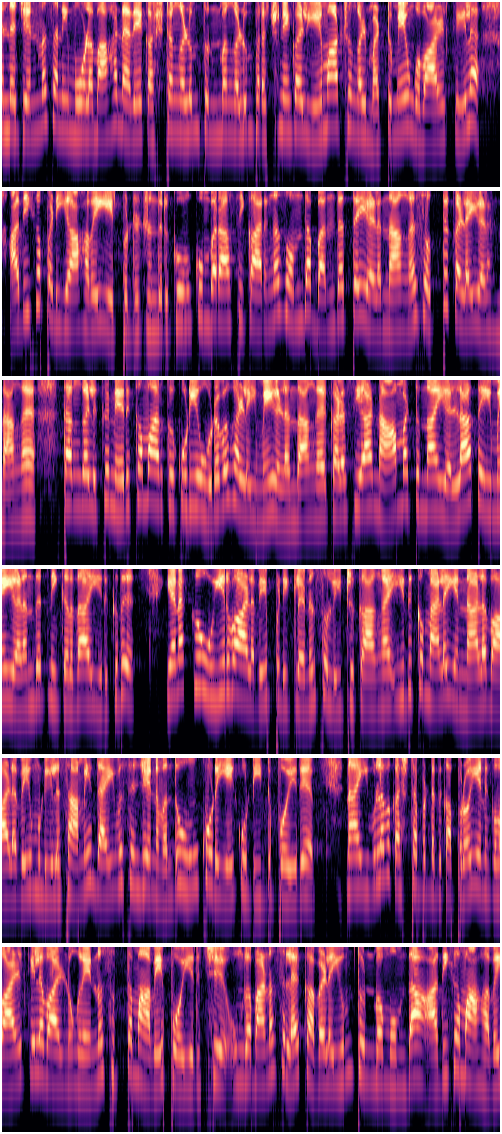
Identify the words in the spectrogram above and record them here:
இந்த ஜென்ம சனி மூலமாக நிறைய கஷ்டங்களும் துன்பங்களும் பிரச்சனைகள் ஏமாற்றங்கள் மட்டுமே உங்கள் வாழ்க்கையில் அதிகப்படியாகவே ஏற்பட்டு இருந்திருக்கும் கும்பராசிக்காரங்க சொந்த பந்தத்தை இழந்தாங்க சொத்துக்களை இழந்தாங்க தங்களுக்கு நெருக்கமாக இருக்கக்கூடிய உறவுகளையுமே இழந்தாங்க. கடைசியாக நான் மட்டும்தான் எல்லாத்தையுமே இழந்துட்டு நிற்கிறதா இருக்குது. எனக்கு உயிர் வாழவே பிடிக்கலன்னு சொல்லிட்டு இருக்காங்க இதுக்கு மேலே என்னால் வாழவே முடியல சாமி. தயவு செஞ்சு என்னை வந்து உன் கூடயே கூட்டிகிட்டு போயிரு. நான் இவ்வளவு கஷ்டப்பட்டதுக்கப்புறம் எனக்கு வாழ்க்கையில் வாழணுங்கிற எண்ணம் சுத்தமாகவே போயிருச்சு. உங்கள் மனசில் கவலையும் துன்பமும் தான் அதிகமாகவே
